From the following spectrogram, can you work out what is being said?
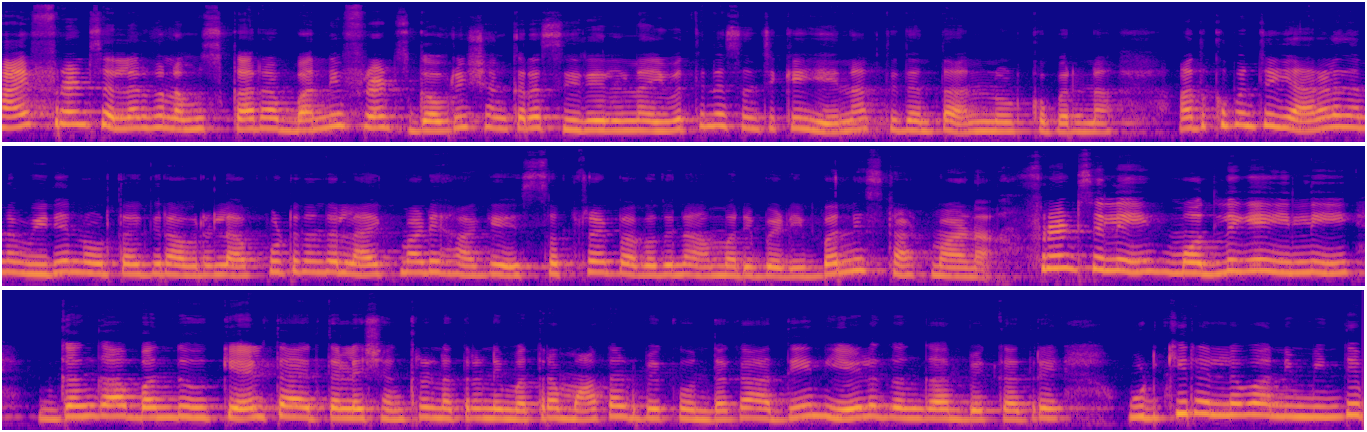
ಹಾಯ್ ಫ್ರೆಂಡ್ಸ್ ಎಲ್ಲರಿಗೂ ನಮಸ್ಕಾರ. ಬನ್ನಿ ಫ್ರೆಂಡ್ಸ್ ಗೌರಿ ಶಂಕರ ಸೀರಿಯಲಿನ ಇವತ್ತಿನ ಸಂಚಿಕೆ ಏನಾಗ್ತಿದೆ ಅಂತ ನೋಡ್ಕೊಬರೋಣ ಅದಕ್ಕೂ ಮುಂಚೆ ಯಾರೆಲ್ಲ ನನ್ನ ವಿಡಿಯೋ ನೋಡ್ತಾ ಇದ್ದೀರಾ ಅವರೆಲ್ಲ ಪುಟ್ಟದೊಂದು ಲೈಕ್ ಮಾಡಿ ಹಾಗೆ ಸಬ್ಸ್ಕ್ರೈಬ್ ಆಗೋದನ್ನು ಮರಿಬೇಡಿ. ಬನ್ನಿ ಸ್ಟಾರ್ಟ್ ಮಾಡೋಣ. ಫ್ರೆಂಡ್ಸ್ ಇಲ್ಲಿ ಮೊದಲಿಗೆ ಇಲ್ಲಿ ಗಂಗಾ ಬಂದು ಕೇಳ್ತಾ ಇರ್ತಾಳೆ ಶಂಕರನ ಹತ್ರ, ನಿಮ್ಮ ಹತ್ರ ಮಾತಾಡಬೇಕು ಅಂದಾಗ, ಅದೇನು ಹೇಳು ಗಂಗಾ ಅನ್ಬೇಕಾದ್ರೆ ಹುಡುಗಿರೆಲ್ಲವ ನಿಮ್ಮ ಹಿಂದೆ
